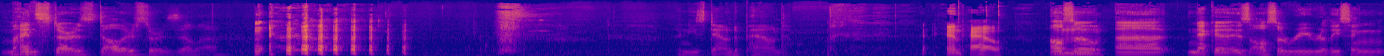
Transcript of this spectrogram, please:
Mine stars Dollar Store Zilla. and he's down to pound. And how? Also, Hmm. uh, NECA is also re-releasing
